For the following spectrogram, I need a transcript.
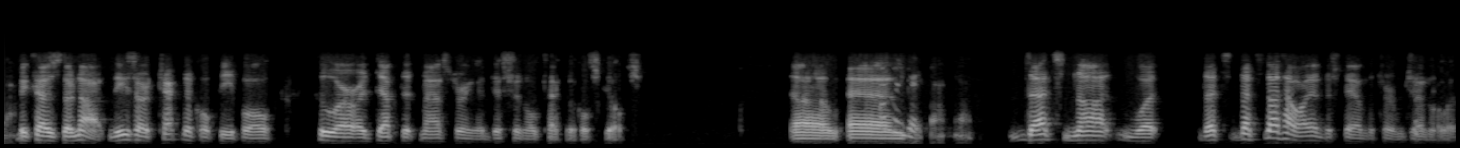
yeah. because they're not. These are technical people who are adept at mastering additional technical skills. Um, and that, yeah. that's not what that's that's not how I understand the term generalist,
